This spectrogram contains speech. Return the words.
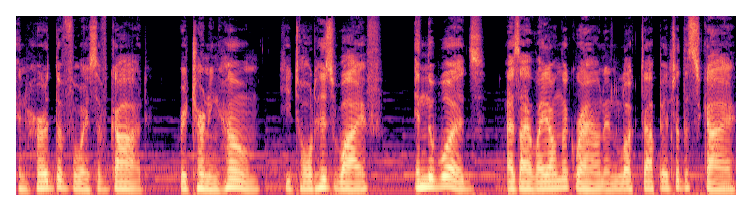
and heard the voice of God. Returning home, he told his wife, In the woods, as I lay on the ground and looked up into the sky,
